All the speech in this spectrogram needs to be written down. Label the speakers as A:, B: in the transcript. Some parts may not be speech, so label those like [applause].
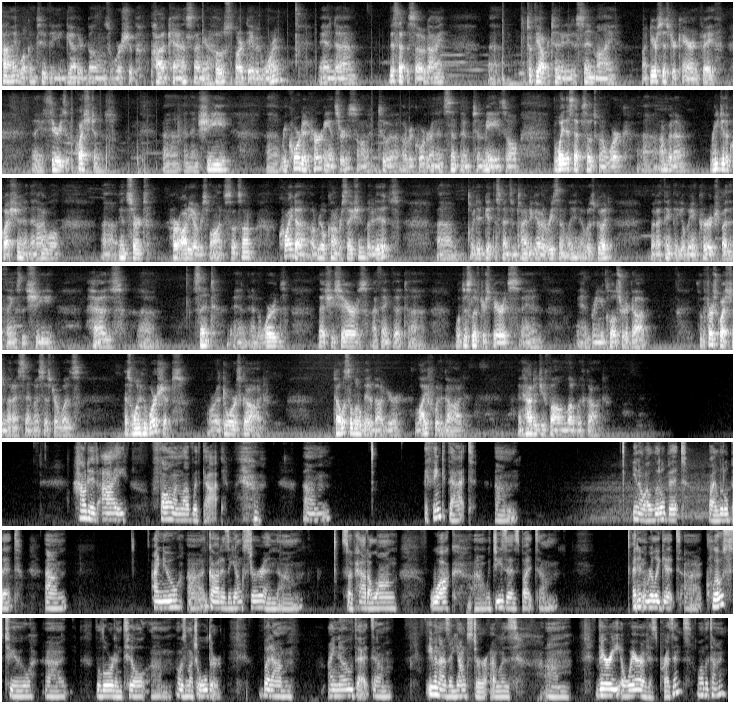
A: Hi, welcome to the Gathered Bones Worship Podcast. I'm your host, Bart David Warren, and um, this episode I uh, took the opportunity to send my my dear sister Karen Faith a series of questions, uh, and then she uh, recorded her answers on to a, a, recorder and then sent them to me. So the way this episode is going to work, uh, I'm going to read you the question, and then I will uh, insert her audio response. So it's not quite a, a real conversation, but it is. Um, we did get to spend some time together recently, and it was good. But I think that you'll be encouraged by the things that she has um, sent and, and the words that she shares. I think that uh, will just lift your spirits and and bring you closer to God. So the first question that I sent my sister was As one who worships or adores God, tell us a little bit about your life with God and how did you fall in love with God?
B: How did I fall in love with God? [laughs] um, I think that, um, you know, a little bit by a little bit. Um, I knew uh, God as a youngster, and um, so I've had a long walk uh, with Jesus, but um, I didn't really get uh, close to uh, the Lord until um, I was much older. But um, I know that um, even as a youngster, I was very aware of His presence all the time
